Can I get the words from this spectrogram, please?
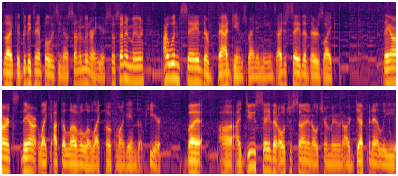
Like a good example is you know Sun and Moon right here. So Sun and Moon, I wouldn't say they're bad games by any means. I just say that there's like they aren't they aren't like at the level of like Pokemon games up here. But uh, I do say that Ultra Sun and Ultra Moon are definitely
